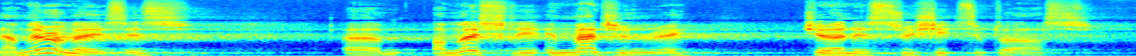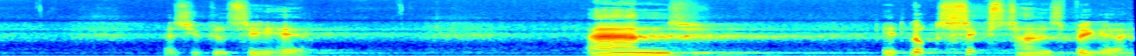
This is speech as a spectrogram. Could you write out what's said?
Now, mirror mazes um, are mostly imaginary journeys through sheets of glass, as you can see here. And it looks six times bigger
